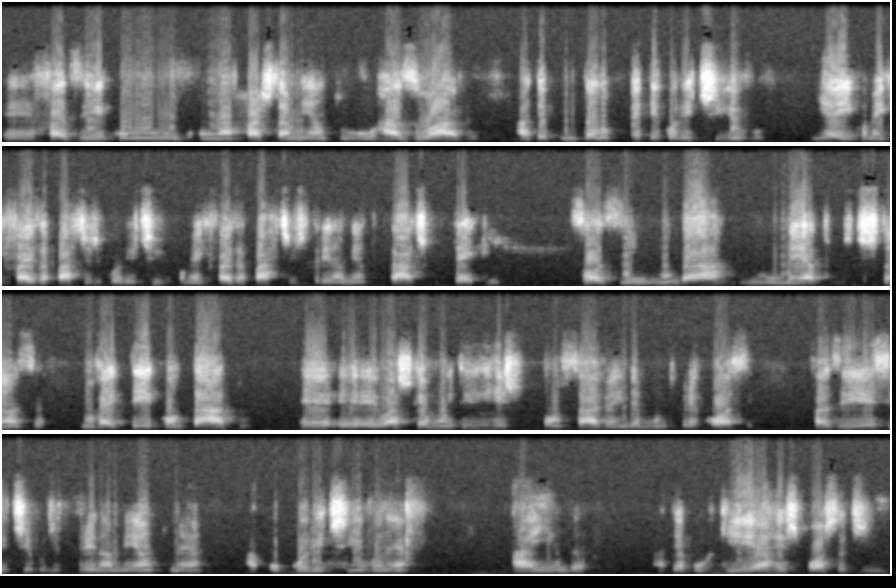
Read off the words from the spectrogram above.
é, fazer com, com um afastamento razoável. Até, então, não vai ter coletivo. E aí, como é que faz a parte de coletivo? Como é que faz a parte de treinamento tático técnico? Sozinho? Não dá. Um metro de distância? Não vai ter contato? É, é, eu acho que é muito irresponsável ainda, é muito precoce fazer esse tipo de treinamento, né? O coletivo, né? Ainda. Até porque a resposta de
